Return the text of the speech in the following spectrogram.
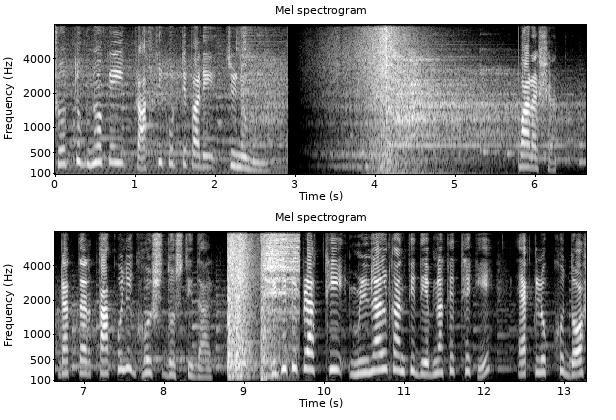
শত্রুঘ্নকেই প্রার্থী করতে পারে তৃণমূল। বারাসাত, ডাক্তার কাকলি ঘোষ দস্তিদার। বিজেপি প্রার্থী মৃণাল কান্তি দেবনাথের থেকে এক লক্ষ দশ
